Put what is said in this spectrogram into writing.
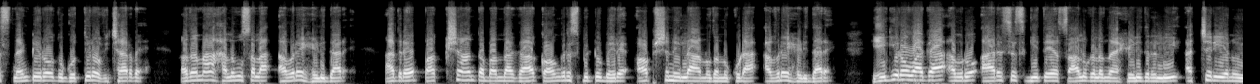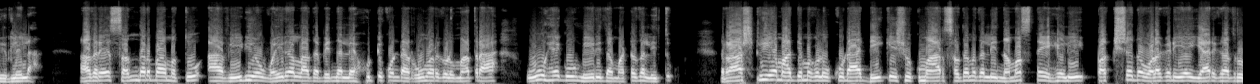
ಎಸ್ ನಂಟಿರೋದು ಗೊತ್ತಿರೋ ವಿಚಾರವೇ? ಅದನ್ನ ಹಲವು ಸಲ ಅವರೇ ಹೇಳಿದ್ದಾರೆ. ಆದ್ರೆ ಪಕ್ಷ ಅಂತ ಬಂದಾಗ ಕಾಂಗ್ರೆಸ್ ಬಿಟ್ಟು ಬೇರೆ ಆಪ್ಷನ್ ಇಲ್ಲ ಅನ್ನೋದನ್ನು ಕೂಡ ಅವರೇ ಹೇಳಿದ್ದಾರೆ. ಹೀಗಿರುವಾಗ ಅವರು ಎಸ್ ಗೀತೆಯ ಸಾಲುಗಳನ್ನ ಹೇಳಿದ್ರಲ್ಲಿ ಅಚ್ಚರಿ ಏನೂ ಇರಲಿಲ್ಲ. ಆದರೆ ಸಂದರ್ಭ ಮತ್ತು ಆ ವಿಡಿಯೋ ವೈರಲ್ ಆದ ಬೆನ್ನಲ್ಲೇ ಹುಟ್ಟಿಕೊಂಡ ರೂಮರ್ಗಳು ಮಾತ್ರ ಊಹೆಗೂ ಮೀರಿದ ಮಟ್ಟದಲ್ಲಿತ್ತು. ರಾಷ್ಟ್ರೀಯ ಮಾಧ್ಯಮಗಳು ಕೂಡ ಡಿ ಕೆ ಶಿವಕುಮಾರ್ ಸದನದಲ್ಲಿ ನಮಸ್ತೆ ಹೇಳಿ ಪಕ್ಷದ ಒಳಗಡೆಯೇ ಯಾರಿಗಾದ್ರೂ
